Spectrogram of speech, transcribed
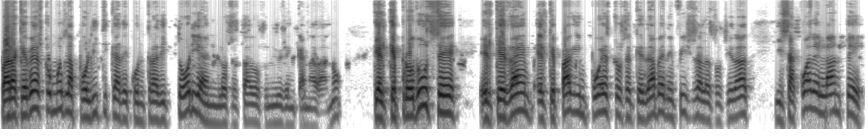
para que veas cómo es la política de contradictoria en los Estados Unidos y en Canadá, ¿no? Que el que produce, el que da, el que paga impuestos, el que da beneficios a la sociedad y sacó adelante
